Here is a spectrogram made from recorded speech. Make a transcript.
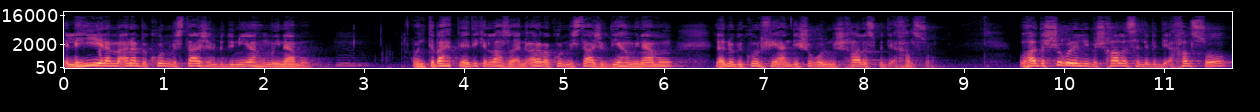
اللي هي لما أنا بكون مستعجل بدهم اياهم يناموا. وانتبهت بهذيك اللحظة إنه أنا بكون مستعجل بدي اياهم يناموا لأنه بيكون في عندي شغل مش خالص بدي أخلصه. وهذا الشغل اللي مش خالص اللي بدي أخلصه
